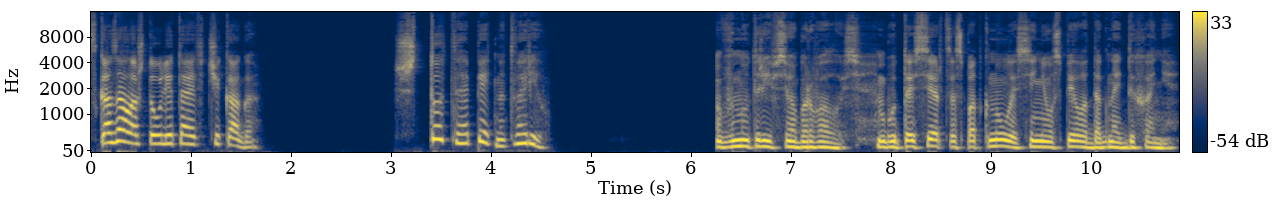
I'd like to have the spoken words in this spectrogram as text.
Сказала, что улетает в Чикаго. Что ты опять натворил?» Внутри все оборвалось, будто сердце споткнулось и не успело догнать дыхание.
